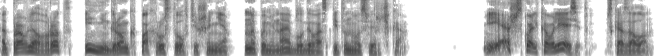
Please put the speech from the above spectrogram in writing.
отправлял в рот и негромко похрустывал в тишине, напоминая благовоспитанного сверчка. «Ешь, сколько влезет», — сказал он.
